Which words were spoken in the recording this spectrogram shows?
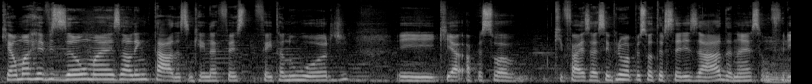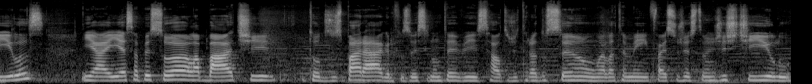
que é uma revisão mais alentada, assim, que ainda é feita no Word e que a pessoa que faz é sempre uma pessoa terceirizada, né? São uhum. frilas. E aí essa pessoa ela bate todos os parágrafos, vê se não teve salto de tradução. Ela também faz sugestões de estilo.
